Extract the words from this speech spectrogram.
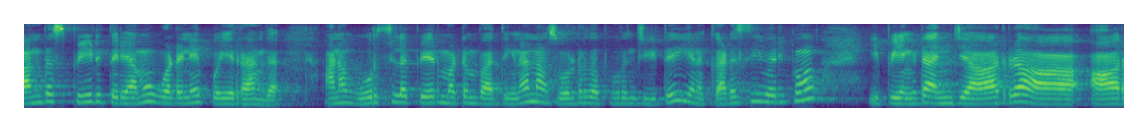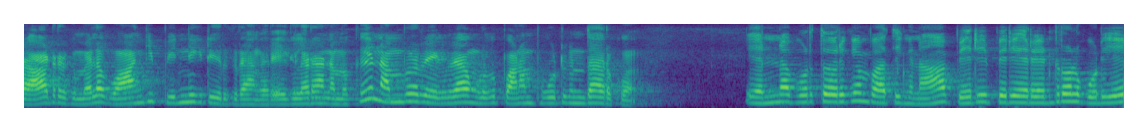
வந்த ஸ்பீடு தெரியாமல் உடனே போயிடுறாங்க. ஆனால் ஒரு சில பேர் மட்டும் பார்த்தீங்கன்னா நான் சொல்கிறத புரிஞ்சுக்கிட்டு எனக்கு கடைசி வரைக்கும் இப்போ என்கிட்ட அஞ்சு ஆர்டரு ஆறு ஆர்டருக்கு மேலே வாங்கி பின்னிக்கிட்டு இருக்கிறாங்க. ரெகுலராக நமக்கு நம்ம ரெகுலராக அவங்களுக்கு பணம் போட்டுக்கின்னு தான் இருக்கும். என்னை பொறுத்த வரைக்கும் பார்த்தீங்கன்னா பெரிய பெரிய ரெண்டு ரோல் கூடையே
